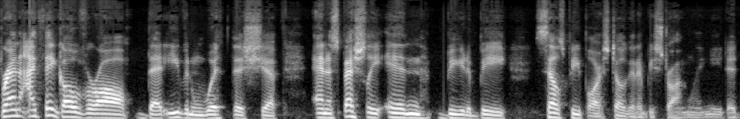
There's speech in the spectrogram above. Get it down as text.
Bren, I think overall that even with this shift, and especially in B2B, salespeople are still going to be strongly needed.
